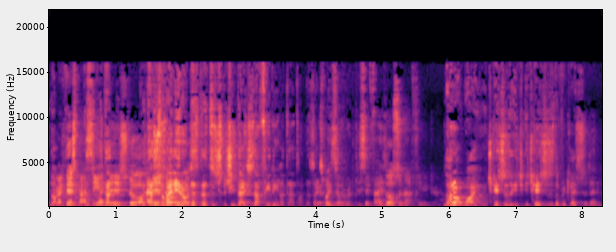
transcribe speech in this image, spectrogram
No, like this, because Masi, that- and still, but that's and the way- you know, that's- that's- she's not- she's not feeding at that time. That's I explained that So already. the Sifai is also not feeding her. No, no. Why? Each case is each, each case is a different case. So then,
